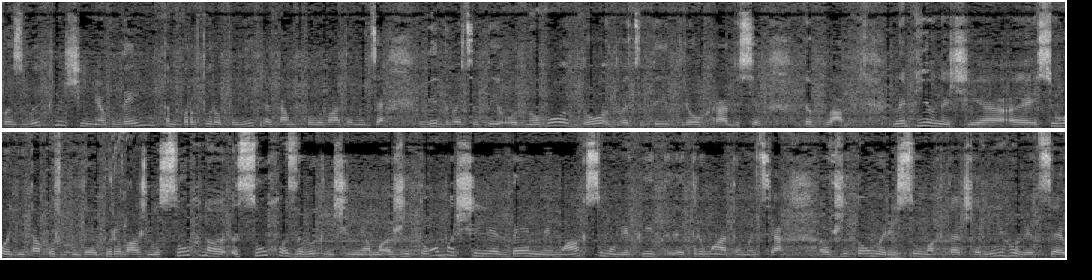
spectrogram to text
без виключення. В день температура повітря там коливатиметься від 21 до 23 градусів тепла. На півночі е, сьогодні також буде переважно сухно, сухо за виключенням Житомирщини. Денний максимум, який триматиметься в Житомирі, Сумах та Чернігові, це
